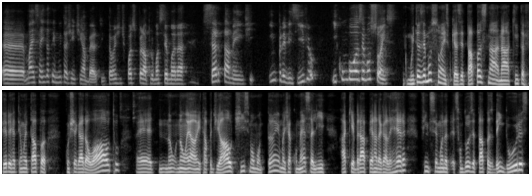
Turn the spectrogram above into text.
é, mas ainda tem muita gente em aberto. Então, a gente pode esperar por uma semana certamente imprevisível e com boas emoções. Muitas emoções, porque as etapas na, na quinta-feira já tem uma etapa com chegada ao alto, é, não, não é uma etapa de altíssima montanha, mas já começa ali a quebrar a perna da galera. Fim de semana são duas etapas bem duras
